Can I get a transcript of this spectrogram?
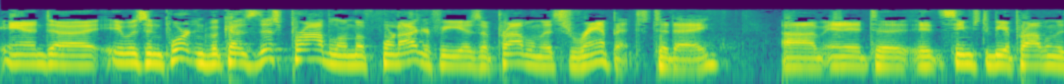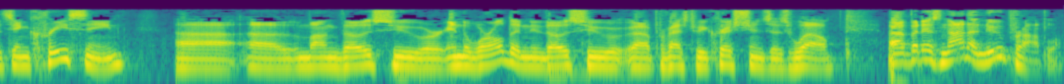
and uh, it was important because this problem of pornography is a problem that's rampant today, um, and it uh, it seems to be a problem that's increasing. Uh, uh, among those who are in the world and those who uh, profess to be Christians as well, uh, but it's not a new problem.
